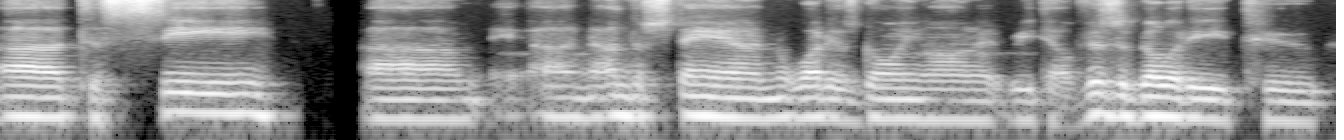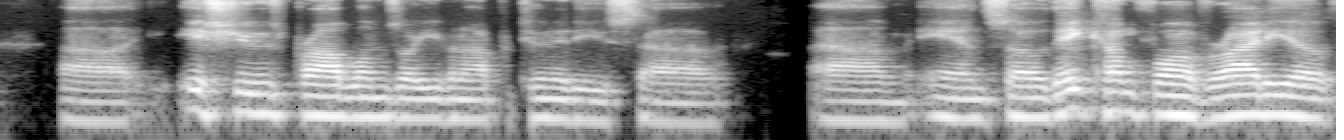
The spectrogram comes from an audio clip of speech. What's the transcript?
uh, to see um, and understand what is going on at retail, visibility to uh, issues, problems, or even opportunities. Uh, um, and so they come from a variety of,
